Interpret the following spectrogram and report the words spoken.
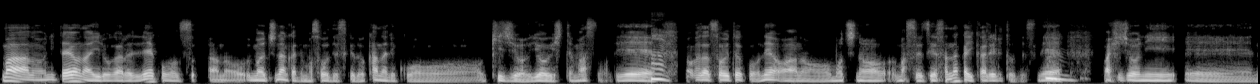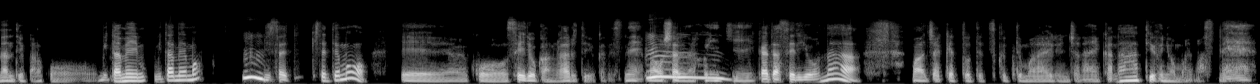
まあ、あの、似たような色柄でね、この、そあの、まあ、うちなんかでもそうですけど、かなりこう、生地を用意してますので、はい。まあ、そういったこうね、あの、お持ちの、まあ、スーツ屋さんなんか行かれるとですね、うんまあ、非常に、えー、なんていうかな、こう、見た目、見た目も、うん実際着てても、えー、こう、清涼感があるというかですね、まあ、うんおしゃれな雰囲気が出せるような、まあ、ジャケットって作ってもらえるんじゃないかな、っていうふうに思いますね。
